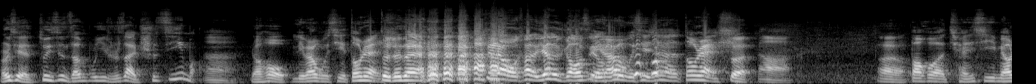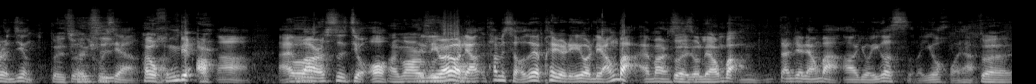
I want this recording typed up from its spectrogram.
而且最近咱们不一直在吃鸡嘛，嗯，然后里边武器都认识，对对对，这让我看的也很高兴。里，边武器真的都认识，对。啊，呃，包括全息瞄准镜，对，全息出现了，还有红点儿，啊，M 二四九。M249 里边有两，他们小队配置里有两把 M 二四对，有，两把，但这两把啊，有一个死了，一个活下来，对，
